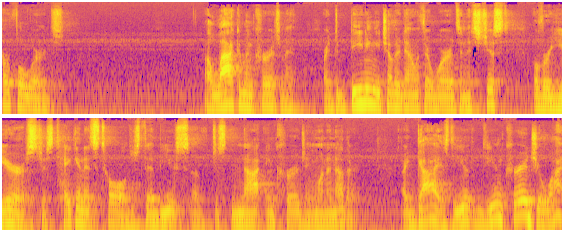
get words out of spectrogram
hurtful words a lack of encouragement, right? Beating each other down with their words. And it's just over years, just taking its toll, just the abuse of just not encouraging one another. Right, guys, do you, do you encourage your wife?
